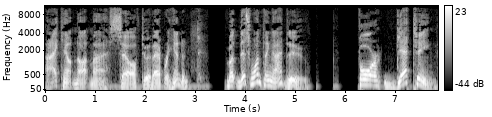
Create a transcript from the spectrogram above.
I count not myself to have apprehended, but this one thing I do, forgetting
